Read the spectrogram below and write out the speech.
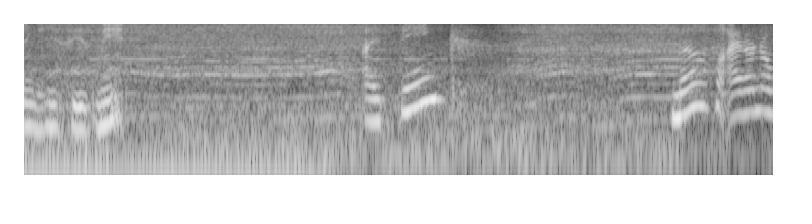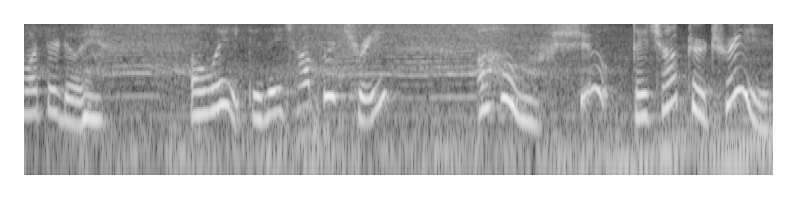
think he sees me I think, no, I don't know what they're doing. Oh wait, did they chop her tree? Oh shoot, they chopped her tree.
